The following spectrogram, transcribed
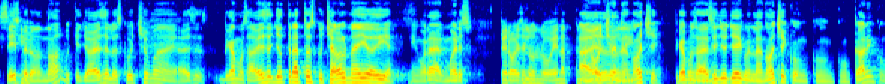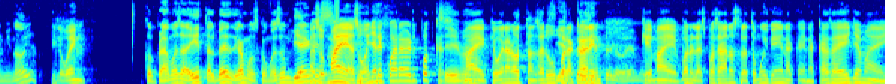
Sí, pero no, porque yo a veces lo escucho, mae, a veces, digamos, a veces yo trato de escucharlo al mediodía, en hora de almuerzo. Pero a veces lo, lo ven a, A veces noche. en la noche. Digamos, a veces yo llego en la noche con, con, con Karen, con mi novia. Y lo ven. Compramos ahí, tal vez, digamos, como es un A viernes. su, mae, a su doña le cuadra ver el podcast. Sí, mae. mae. qué buena nota. Un saludo siempre, para Karen. Siempre lo vemos. Que, mae, bueno, la vez pasada nos trató muy bien en la, en la casa de ella, mae.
